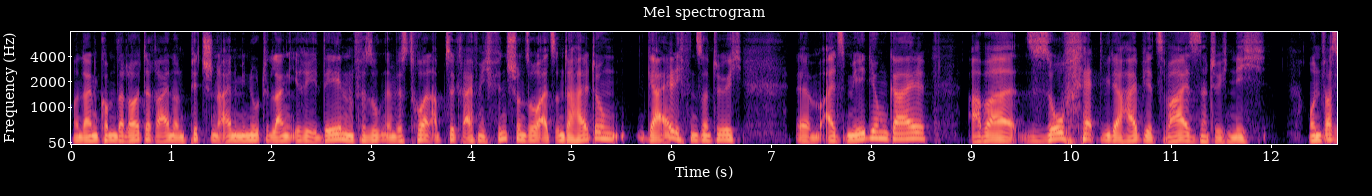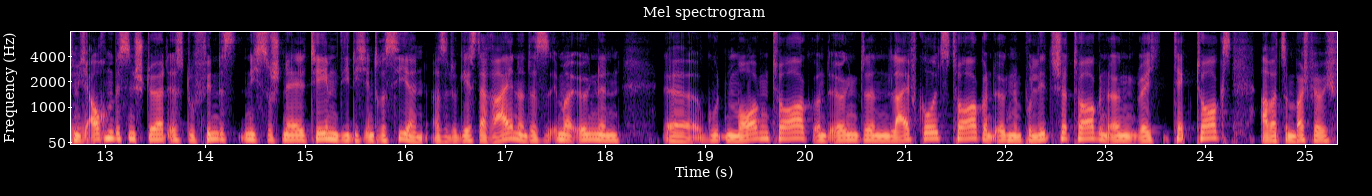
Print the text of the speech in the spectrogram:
Und dann kommen da Leute rein und pitchen eine Minute lang ihre Ideen und versuchen Investoren abzugreifen. Ich finde es schon so als Unterhaltung geil. Ich finde es natürlich ähm, als Medium geil, aber so fett wie der Hype jetzt war, ist es natürlich nicht. Und was mich auch ein bisschen stört, ist, du findest nicht so schnell Themen, die dich interessieren. Also du gehst da rein und das ist immer irgendein äh, guten Morgen Talk und irgendein Live Goals Talk und irgendein politischer Talk und irgendwelche Tech Talks. Aber zum Beispiel habe ich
